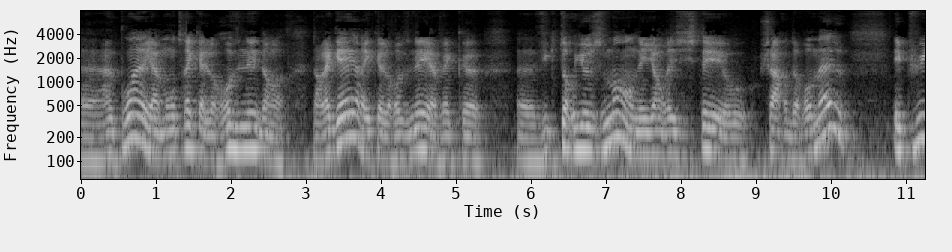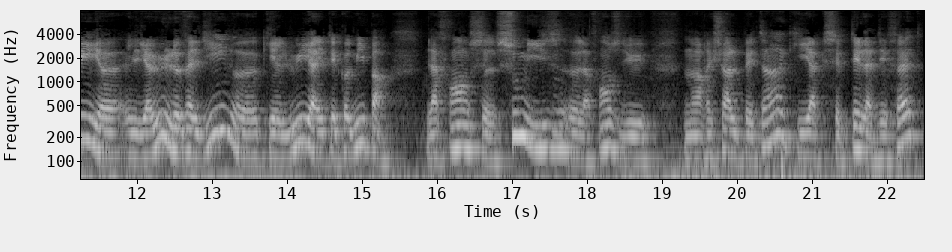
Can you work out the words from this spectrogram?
euh, un point et a montré qu'elle revenait dans, dans la guerre et qu'elle revenait avec euh, euh, victorieusement en ayant résisté au char de Rommel. Et puis il y a eu le Veldiv qui lui a été commis par la France soumise, la France du maréchal Pétain qui acceptait la défaite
